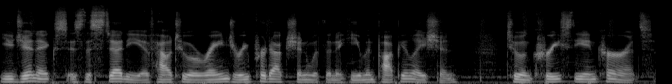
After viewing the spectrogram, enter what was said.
Eugenics is the study of how to arrange reproduction within a human population to increase the occurrence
